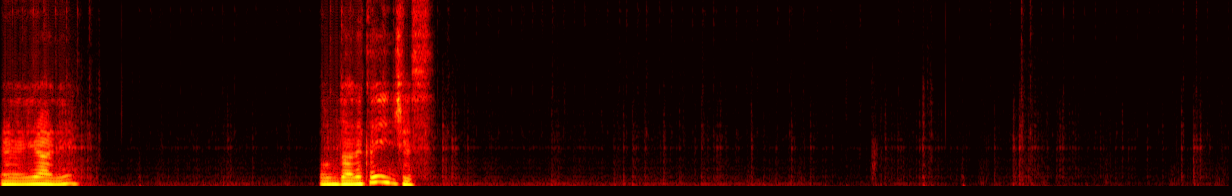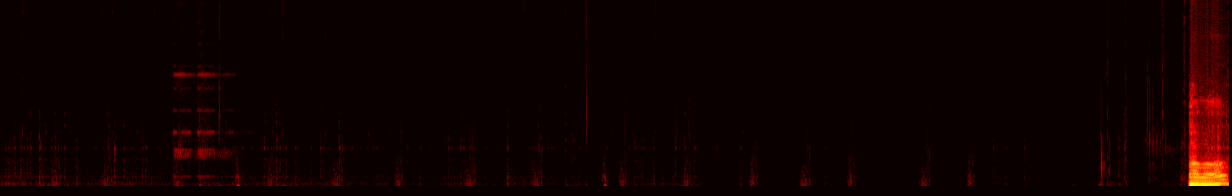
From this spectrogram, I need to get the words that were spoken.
Ee, yani oğlum daha ne kadar ineceğiz? Tamam.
